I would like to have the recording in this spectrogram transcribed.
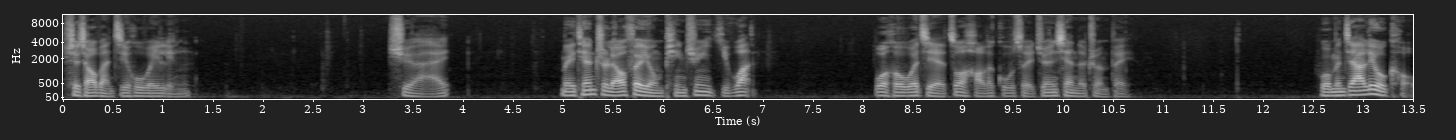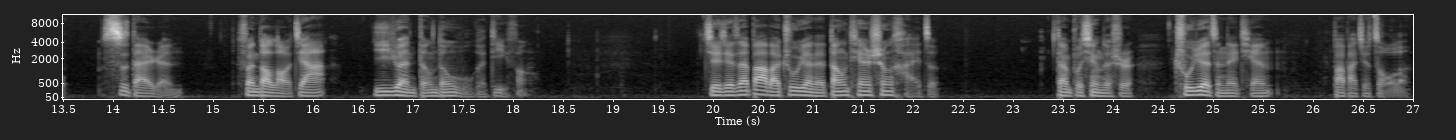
血小板几乎为零。血癌，每天治疗费用平均一万。我和我姐做好了骨髓捐献的准备。我们家六口，四代人，分到老家、医院等等五个地方。姐姐在爸爸住院的当天生孩子，但不幸的是，出月子那天，爸爸就走了。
